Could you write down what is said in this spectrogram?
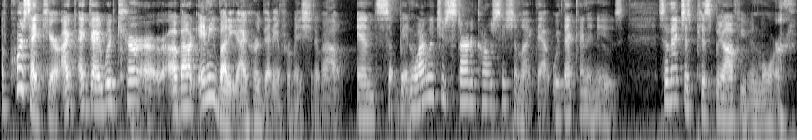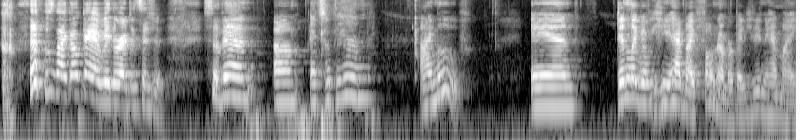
"Of course I care. I I, I would care about anybody I heard that information about." And so, and why would you start a conversation like that with that kind of news? So that just pissed me off even more. I was like, "Okay, I made the right decision." So then, um, and so then, I move, and didn't leave. He had my phone number, but he didn't have my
